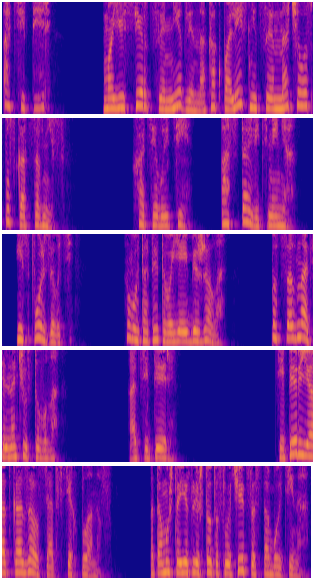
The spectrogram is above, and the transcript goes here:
«А теперь...» Мое сердце медленно, как по лестнице, начало спускаться вниз. Хотел уйти, оставить меня, использовать. Вот от этого я и бежала. Подсознательно чувствовала. А теперь... Теперь я отказался от всех планов. Потому что если что-то случится с тобой, Тина,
